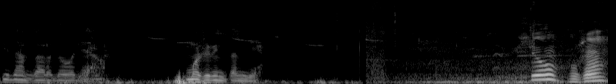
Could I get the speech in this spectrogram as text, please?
Підемо зараз до Олега. Може він там є. Все, вже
